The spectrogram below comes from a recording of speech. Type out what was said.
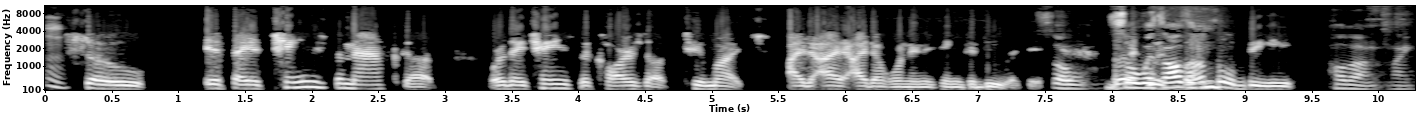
Hmm. So if they change the mask up or they change the cars up too much, I, I, I don't want anything to do with it. So, But so with all the Bumblebee, hold on, Mike.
